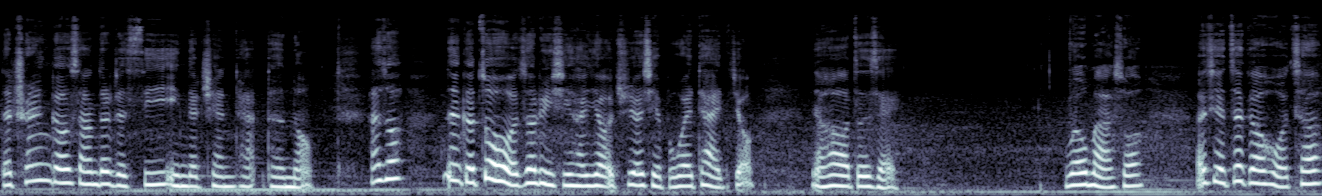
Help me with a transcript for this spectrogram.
The train goes under the sea in the Channel Tunnel. 他说那个坐火车旅行很有趣，而且不会太久。然后这是谁？Wilma 说，而且这个火车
